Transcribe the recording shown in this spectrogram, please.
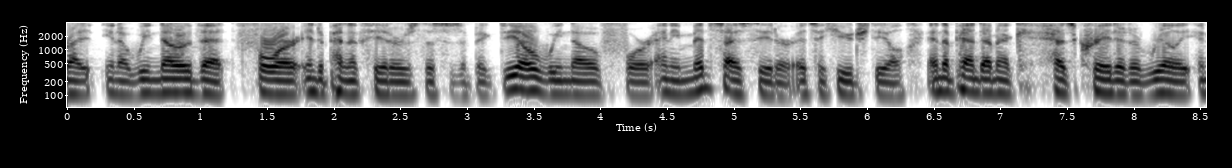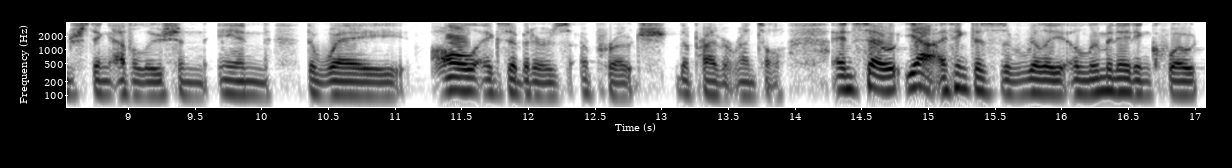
right? You know, we know that for independent theaters, this is a big deal. We know for any mid-sized theater, it's a huge deal. And the pandemic has created a really interesting evolution in the way all exhibitors approach the private rental. And so, yeah, I think this is a really illuminating quote.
